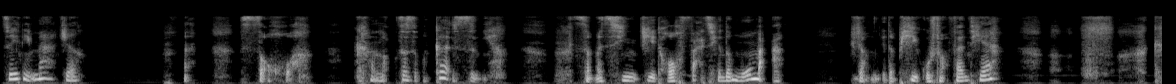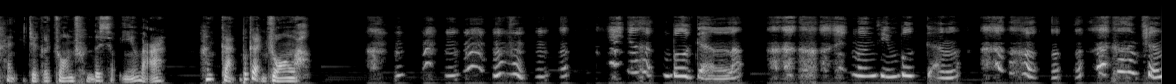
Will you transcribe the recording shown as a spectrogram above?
嘴里骂着：“骚货，看老子怎么干死你！怎么骑你这头发情的母马！”让你的屁股爽翻天！看你这个装纯的小淫娃，还敢不敢装了？不敢了，梦婷不敢了。陈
